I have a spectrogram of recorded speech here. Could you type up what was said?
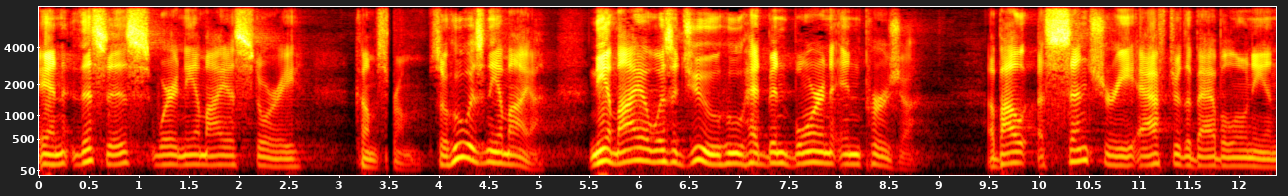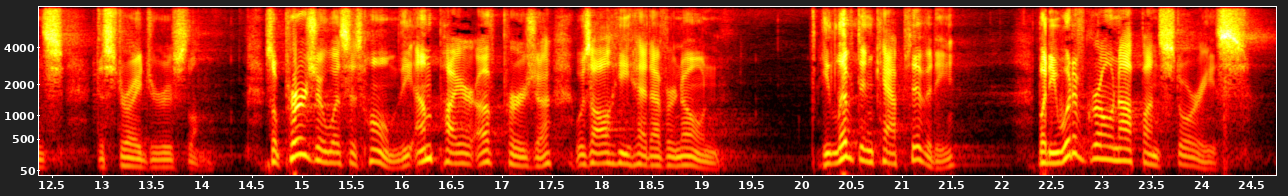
And this is where Nehemiah's story comes from. So, who was Nehemiah? Nehemiah was a Jew who had been born in Persia about a century after the Babylonians destroyed Jerusalem. So Persia was his home. The empire of Persia was all he had ever known. He lived in captivity, but he would have grown up on stories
